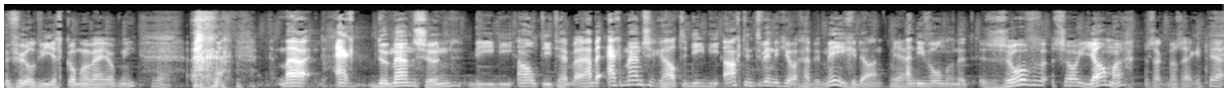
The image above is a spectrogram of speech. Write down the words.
veel wier komen wij ook niet. Nee. Maar echt de mensen die, die altijd hebben... We hebben echt mensen gehad die die 28 jaar hebben meegedaan. Ja. En die vonden het zo, zo jammer, zou ik maar zeggen, Ja,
